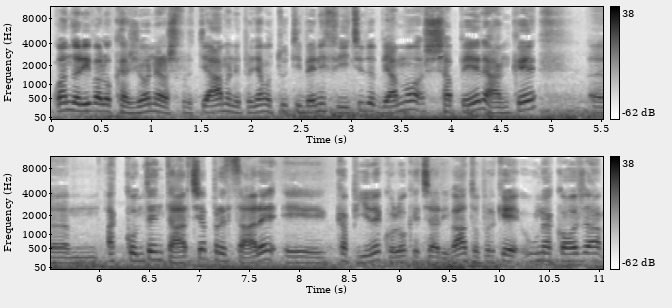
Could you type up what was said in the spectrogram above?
quando arriva l'occasione la sfruttiamo, ne prendiamo tutti i benefici, dobbiamo sapere anche ehm, accontentarci, apprezzare e capire quello che ci è arrivato, perché una cosa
